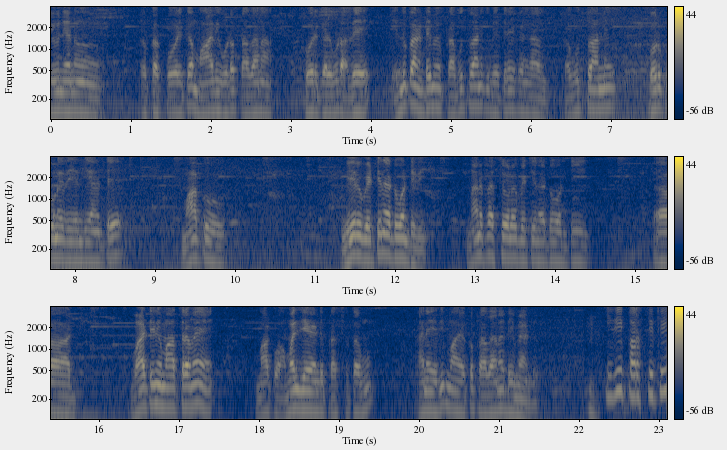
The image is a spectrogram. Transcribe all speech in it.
యూనియన్ యొక్క కోరిక మాది కూడా ప్రధాన కోరికలు కూడా అదే. ఎందుకంటే మేము ప్రభుత్వానికి వ్యతిరేకం కాదు. ప్రభుత్వాన్ని కోరుకునేది ఏంటి అంటే మాకు మీరు పెట్టినటువంటిది మేనిఫెస్టోలో పెట్టినటువంటి వాటిని మాత్రమే మాకు అమలు చేయండి ప్రస్తుతము అనేది మా యొక్క ప్రధాన డిమాండ్. ఇది పరిస్థితి.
